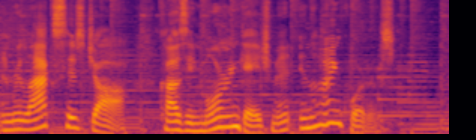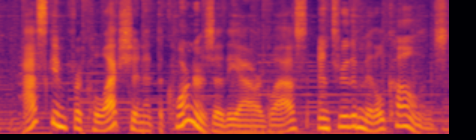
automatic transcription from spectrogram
and relax his jaw, causing more engagement in the hindquarters. Ask him for collection at the corners of the hourglass and through the middle cones.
